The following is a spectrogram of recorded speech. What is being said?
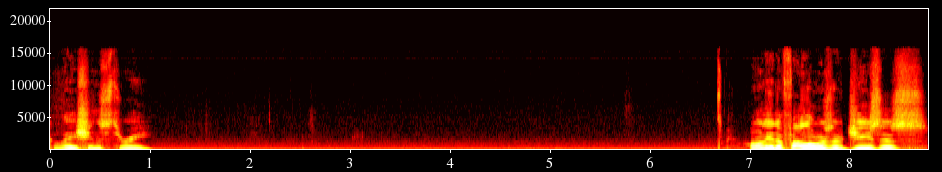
Galatians 3. Only the followers of Jesus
